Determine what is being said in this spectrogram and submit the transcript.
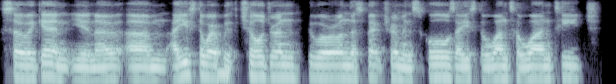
So again, you know, um, I used to work with children who were on the spectrum in schools. I used to one-to-one teach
